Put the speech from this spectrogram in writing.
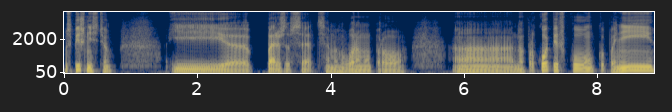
успішністю. І перш за все, це ми говоримо про. Ну, Прокопівку, Копані,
